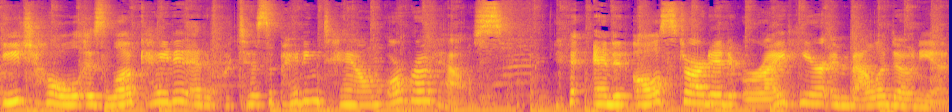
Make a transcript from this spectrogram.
Each hole is located at a participating town or roadhouse. and it all started right here in Balladonia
